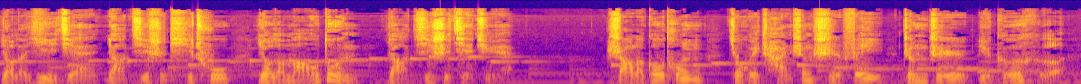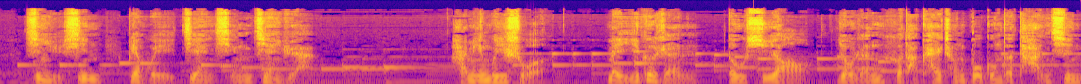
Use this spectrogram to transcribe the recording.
有了意见要及时提出，有了矛盾要及时解决。少了沟通，就会产生是非、争执与隔阂，心与心便会渐行渐远。海明威说：“每一个人都需要有人和他开诚布公的谈心。”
